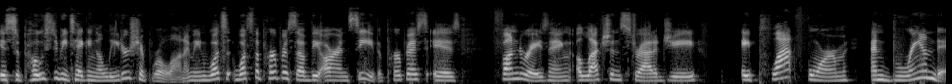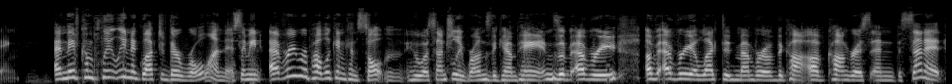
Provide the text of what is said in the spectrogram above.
is supposed to be taking a leadership role on. I mean, what's what's the purpose of the RNC? The purpose is fundraising, election strategy, a platform, and branding. And they've completely neglected their role on this. I mean, every Republican consultant who essentially runs the campaigns of every of every elected member of the of Congress and the Senate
